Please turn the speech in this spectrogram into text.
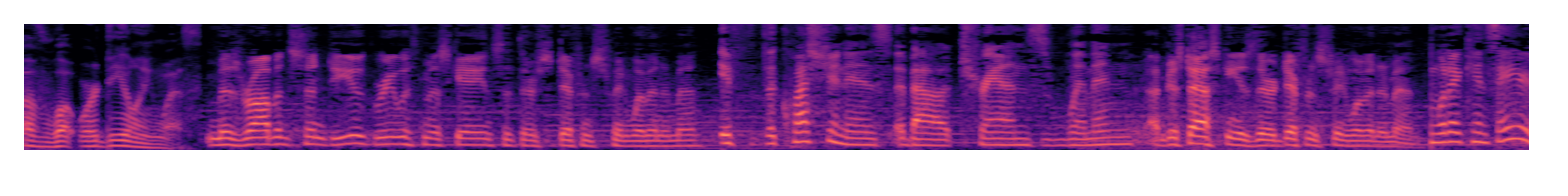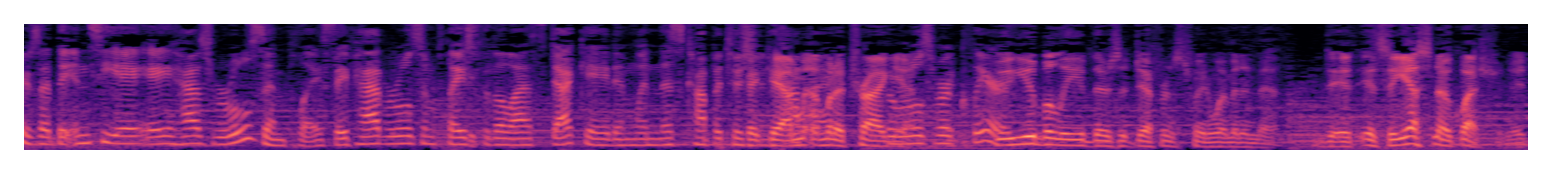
of what we're dealing with. Ms. Robinson, do you agree with Ms. Gaines that there's a difference between women and men? If the question is about trans women, I'm just asking, is there a difference between women and men? What I can say is that the NCAA has rules in place. They've had rules in place for the last decade, and when this competition okay, happened, I'm, I'm going to try the again. rules were clear. Do you believe there's a difference between women and men? It, it's a yes/no question. It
